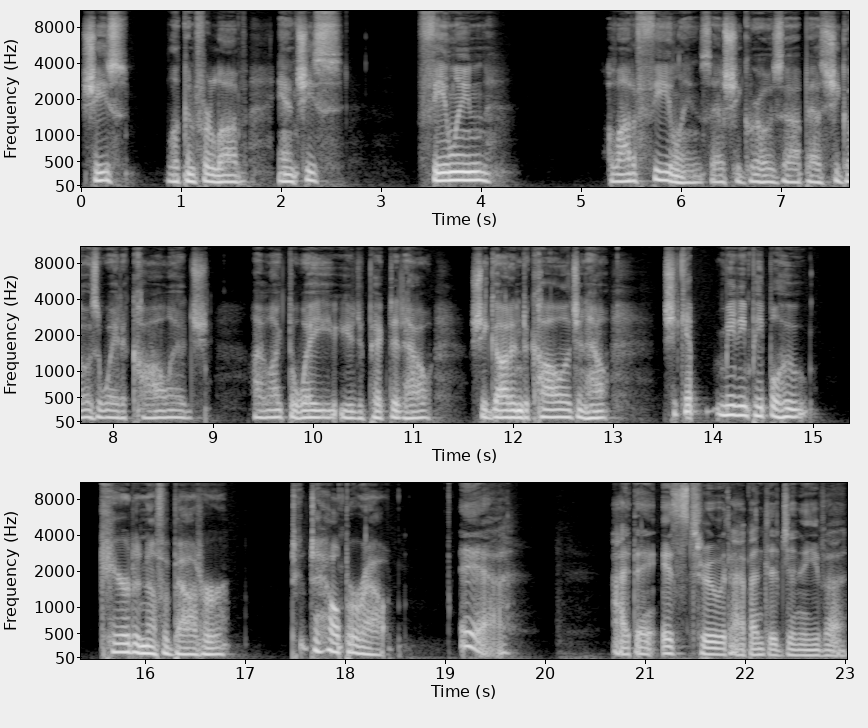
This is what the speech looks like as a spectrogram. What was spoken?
she's looking for love and she's feeling a lot of feelings as she grows up as she goes away to college i like the way you, you depicted how she got into college and how she kept meeting people who cared enough about her to, to help her out Yeah. I think it's true it happened to Geneva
